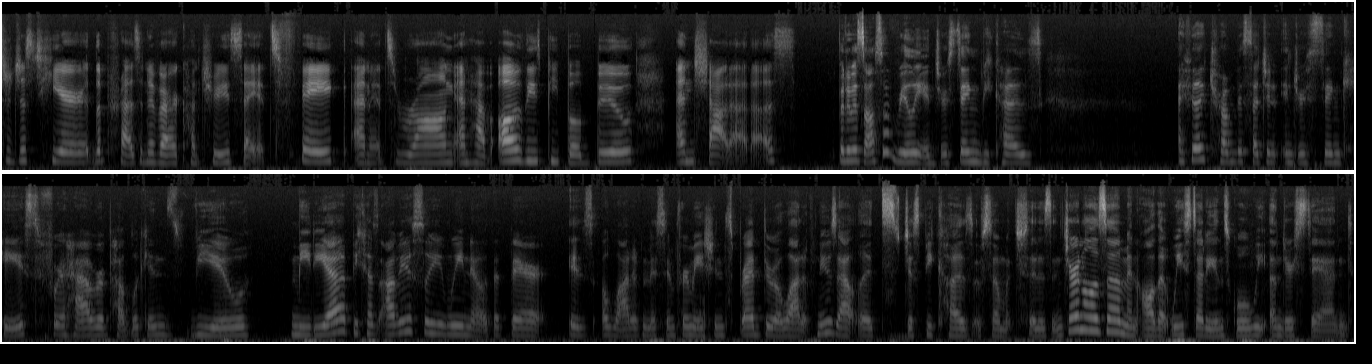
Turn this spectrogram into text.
To just hear the president of our country say it's fake and it's wrong and have all these people boo and shout at us. But it was also really interesting because I feel like Trump is such an interesting case for how Republicans view media because obviously we know that there is a lot of misinformation spread through a lot of news outlets just because of so much citizen journalism and all that we study in school. We understand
